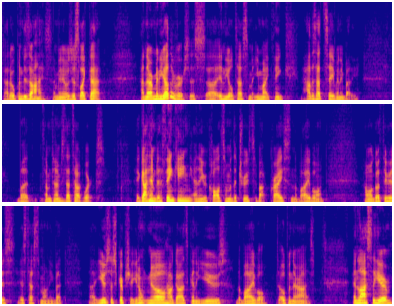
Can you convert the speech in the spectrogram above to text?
That opened his eyes. I mean, it was just like that. And there are many other verses uh, in the Old Testament you might think, how does that save anybody? But sometimes that's how it works. It got him to thinking, and he recalled some of the truths about Christ and the Bible. And I won't go through his, his testimony, but uh, use the scripture. You don't know how God's going to use the Bible to open their eyes. And lastly, here,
